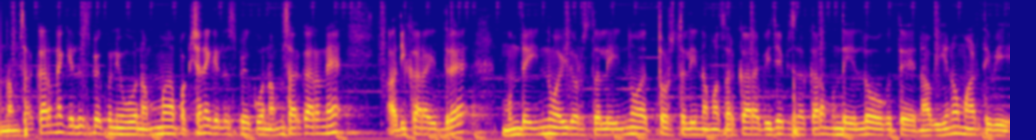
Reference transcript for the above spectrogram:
ನಮ್ಮ ಸರ್ಕಾರನೇ ಗೆಲ್ಲಿಸ್ಬೇಕು ನೀವು, ನಮ್ಮ ಪಕ್ಷನೇ ಗೆಲ್ಲಿಸ್ಬೇಕು. ನಮ್ಮ ಸರ್ಕಾರನೇ ಅಧಿಕಾರ ಇದ್ದರೆ ಮುಂದೆ ಇನ್ನೂ ಐದು ವರ್ಷದಲ್ಲಿ, ಇನ್ನೂ ಹತ್ತು ವರ್ಷದಲ್ಲಿ ನಮ್ಮ ಸರ್ಕಾರ ಬಿ ಜೆ ಪಿ ಸರ್ಕಾರ ಮುಂದೆ ಎಲ್ಲೋ ಹೋಗುತ್ತೆ. ನಾವು ಏನೋ ಮಾಡ್ತೀವಿ.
